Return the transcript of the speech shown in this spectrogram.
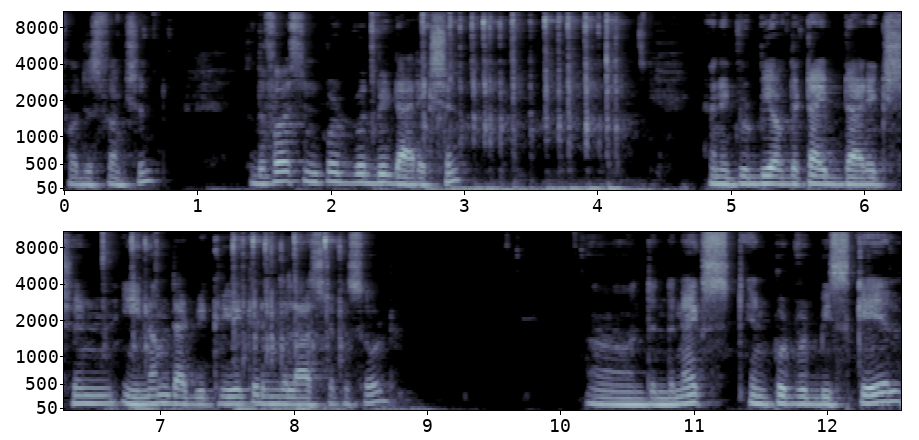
for this function. So the first input would be direction and it would be of the type direction enum that we created in the last episode. Uh, then the next input would be scale.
